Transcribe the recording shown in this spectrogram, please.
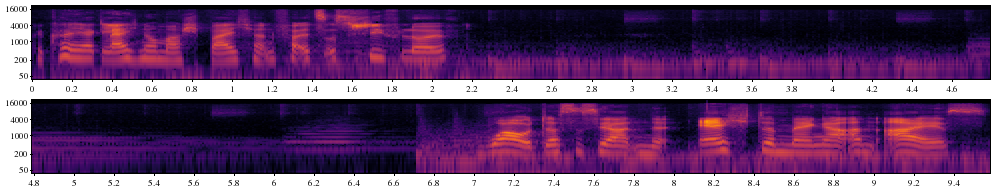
Wir können ja gleich nochmal speichern, falls es schief läuft. Wow, das ist ja eine echte Menge an Eis.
